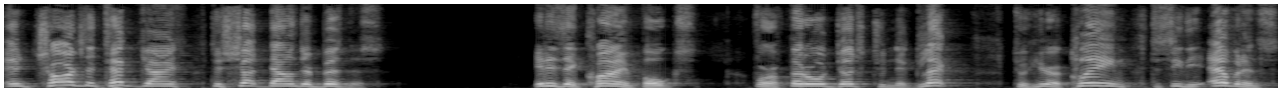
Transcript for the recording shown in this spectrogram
and charge the tech giants to shut down their business. It is a crime, folks, for a federal judge to neglect to hear a claim to see the evidence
